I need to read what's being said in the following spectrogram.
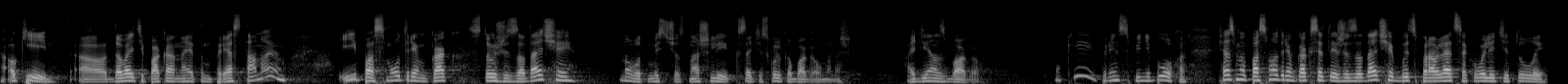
окей, а, давайте пока на этом приостановим и посмотрим, как с той же задачей, ну вот мы сейчас нашли, кстати, сколько багов мы нашли? 11 багов. Окей, в принципе, неплохо. Сейчас мы посмотрим, как с этой же задачей будет справляться Quality Tool.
